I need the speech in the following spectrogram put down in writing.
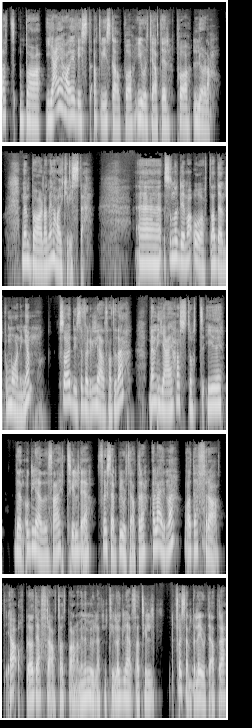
at ba, Jeg har jo visst at vi skal på juleteater på lørdag, men barna mine har jo ikke visst det. Eh, Så når de har åpna den på morgenen, så har de selvfølgelig gleda seg til det. Men jeg har stått i den og glede seg til det, f.eks. juleteatret, aleine. Og at jeg, fra, jeg har opplevd at jeg har fratatt barna mine muligheten til å glede seg til f.eks. det juleteatret.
